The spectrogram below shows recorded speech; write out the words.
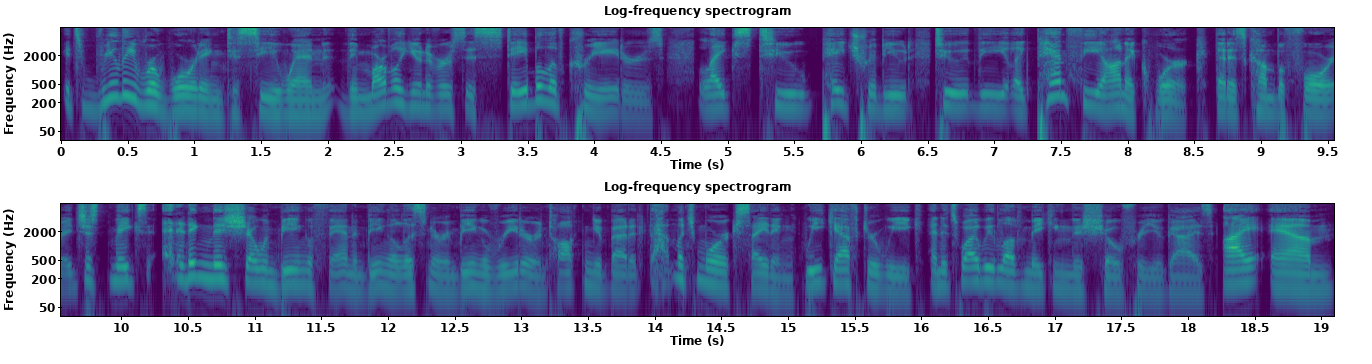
It's really rewarding to see when the Marvel Universe's stable of creators likes to pay tribute to the like pantheonic work that has come before. It just makes editing this show and being a fan and being a listener and being a reader and talking about it that much more exciting week after week. And it's why we love making this show for you guys. I am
